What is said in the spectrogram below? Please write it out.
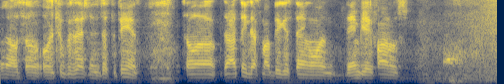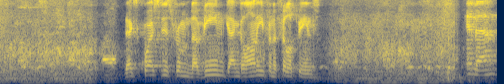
You know, so or two possessions. It just depends. So uh, I think that's my biggest thing on the NBA Finals. Next question is from Naveen Ganglani from the Philippines. Hey man,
